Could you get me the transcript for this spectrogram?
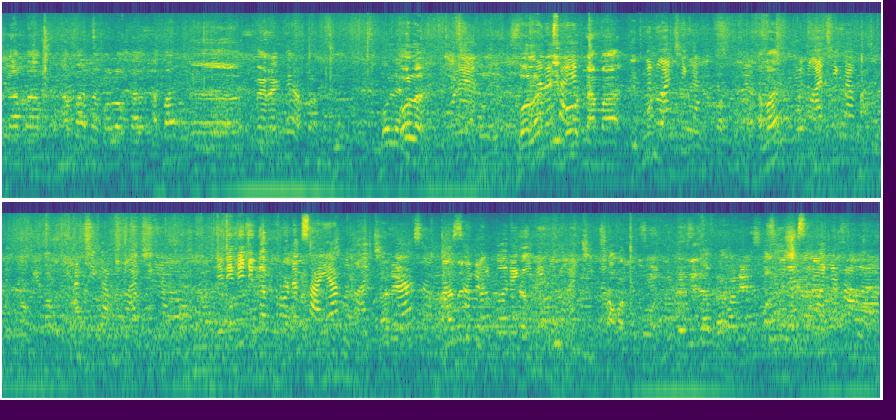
nama apa nama lokal apa eh, mereknya apa? Boleh. Boleh. Karena ibu nama ibu Menu Acika. apa? Menu Acika Pak. Acika, menu Acika. Jadi ini juga produk saya, menu Acika sama sambal goreng ini menu Acika. Sudah semuanya halal.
